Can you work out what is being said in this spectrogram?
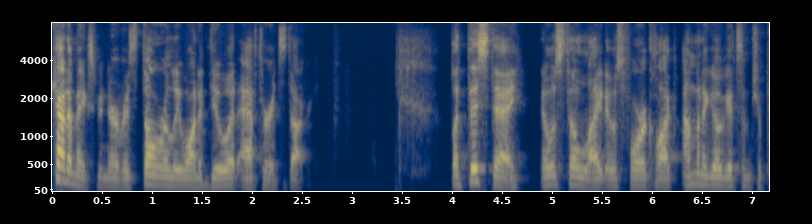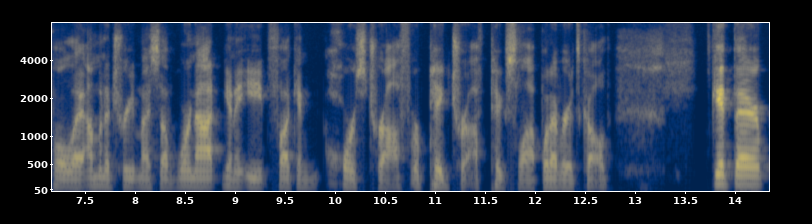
Kind of makes me nervous. Don't really want to do it after it's dark. But this day, it was still light. It was four o'clock. I'm gonna go get some Chipotle. I'm gonna treat myself. We're not gonna eat fucking horse trough or pig trough, pig slop, whatever it's called. Get there,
